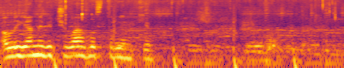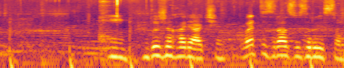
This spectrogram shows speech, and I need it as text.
але я не відчуваю гостринки. Дуже гарячий. Давайте зразу з рисом.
